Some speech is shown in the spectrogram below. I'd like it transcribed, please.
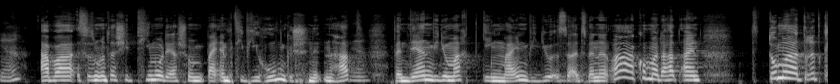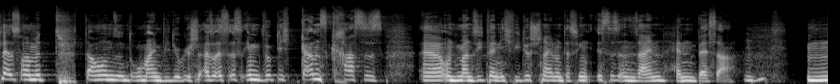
Ja. aber es ist ein Unterschied. Timo, der schon bei MTV Home geschnitten hat, Ja. wenn der ein Video macht gegen mein Video, ist so, als wenn er, ah, guck mal, da hat ein dummer Drittklässler mit Down-Syndrom ein Video geschnitten. Also es ist eben wirklich ganz krasses äh, und man sieht, wenn ich Videos schneide und deswegen ist es in seinen Händen besser. Mm,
